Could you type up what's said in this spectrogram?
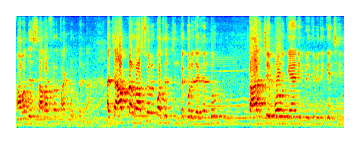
আমাদের সালাফরা তা করতেন না। আচ্ছা আপনার রাসূলের কথা চিন্তা করে দেখেন তো, তার চেয়ে বড় জ্ঞানী পৃথিবীতে কে ছিল?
